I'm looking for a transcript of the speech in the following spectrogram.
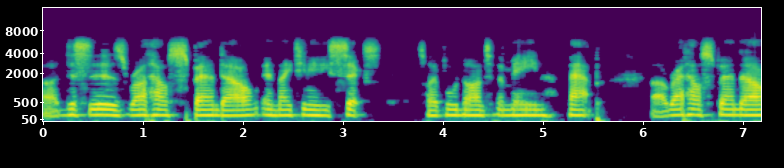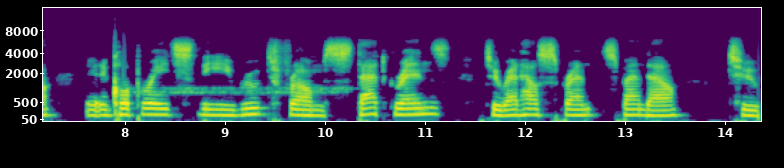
Uh, this is Rathaus Spandau in 1986. So I've moved on to the main map. Uh, Rathaus Spandau it incorporates the route from Stadtgrenz to Rathaus Spandau to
